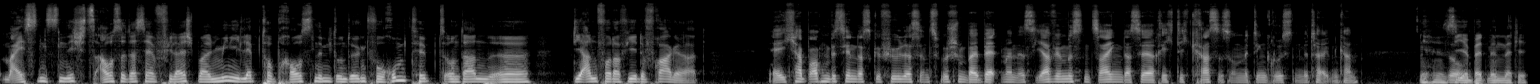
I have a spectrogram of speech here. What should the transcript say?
Meistens nichts, außer dass er vielleicht mal einen Mini-Laptop rausnimmt und irgendwo rumtippt und dann äh, die Antwort auf jede Frage hat. Ja, ich habe auch ein bisschen das Gefühl, dass inzwischen bei Batman ist, ja, wir müssen zeigen, dass er richtig krass ist und mit den Größten mithalten kann. Siehe Batman Metal.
